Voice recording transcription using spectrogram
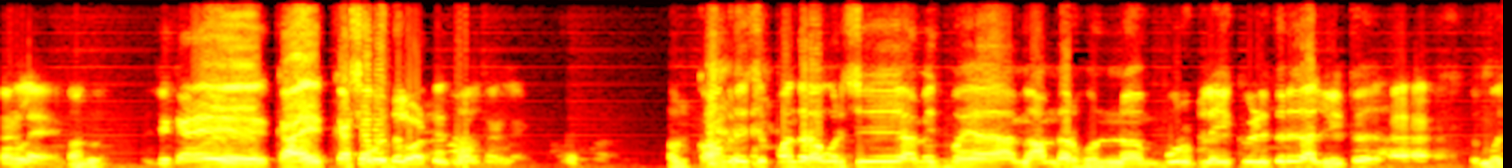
चांगलं आहे. चांगलं म्हणजे काय काय कशाबद्दल वाटतंय तुम्हाला चांगलं आहे? काँग्रेसचे पंधरा वर्षे अमित भया आम्ही आमदार होऊन बुरुटला एक वेळ तरी आली इथं. तर मग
